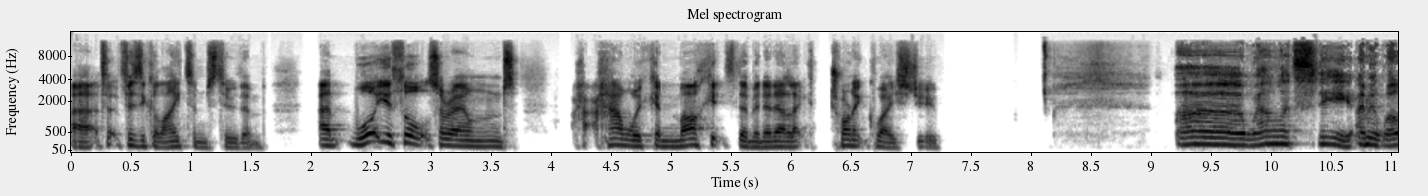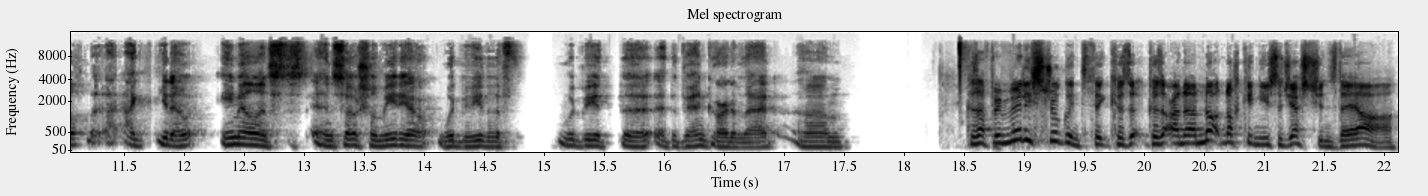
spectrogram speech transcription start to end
uh, physical items to them. Um, what are your thoughts around h- how we can market them in an electronic way, Stu? Uh, well, let's see. I mean, well, I, you know, email and, and social media would be the would be at the at the vanguard of that. Um, because I've been really struggling to think because because and I'm not knocking you suggestions. They are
